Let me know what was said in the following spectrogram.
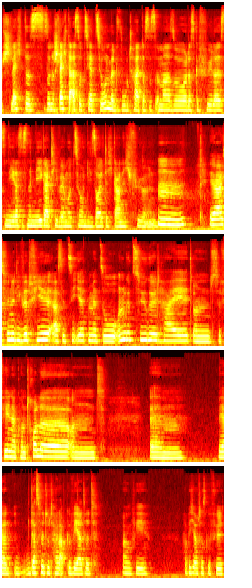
schlechtes, so eine schlechte Assoziation mit Wut hat, dass es immer so das Gefühl ist, nee, das ist eine negative Emotion, die sollte ich gar nicht fühlen. Mhm. Ja, ich finde, die wird viel assoziiert mit so Ungezügeltheit und fehlender Kontrolle und ähm, ja, das wird total abgewertet. Irgendwie habe ich auch das Gefühl.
